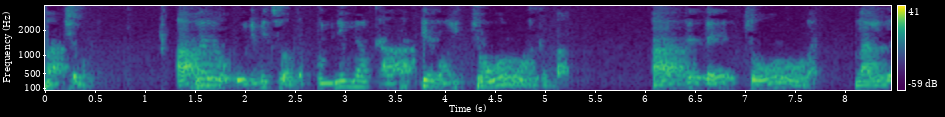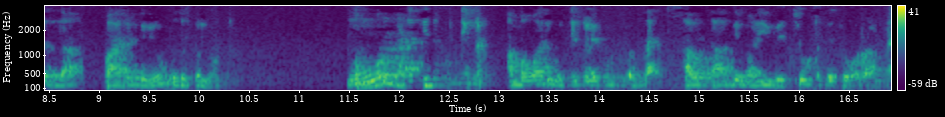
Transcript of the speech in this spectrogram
സാക്ഷ്യമുണ്ട്. അവർ ഒരുമിച്ച് വന്ന് കുഞ്ഞുങ്ങൾക്ക് ആദ്യമായി ചോറ് കൊടുക്കുന്ന ആദ്യത്തെ ചോറൂണ് നൽകുന്ന പാരമ്പര്യവും പുതുക്കലുമുണ്ട്. നൂറുകണക്കിന് കുഞ്ഞുങ്ങൾ അമ്മമാര് കുഞ്ഞുങ്ങളെ കൊണ്ടുവന്ന് അവർക്ക് ആദ്യമായി വെച്ചൂട്ടിന്റെ ചോറാണ്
